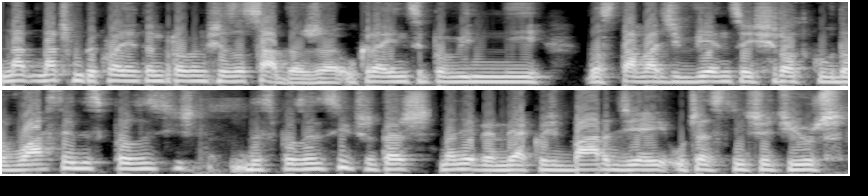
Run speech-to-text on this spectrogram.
Na, na czym dokładnie ten problem się zasada? Że Ukraińcy powinni dostawać więcej środków do własnej dyspozycji, dyspozycji czy też, no nie wiem, jakoś bardziej uczestniczyć już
